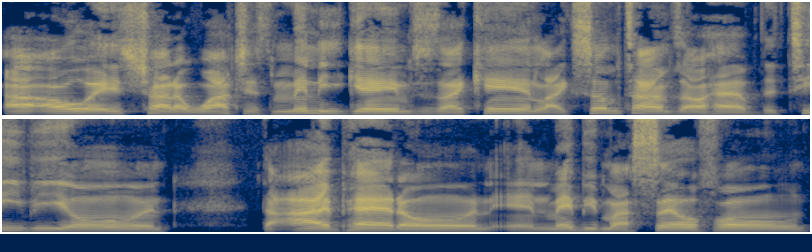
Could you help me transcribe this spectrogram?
I always try to watch as many games as I can. Like sometimes I'll have the TV on, the iPad on, and maybe my cell phone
